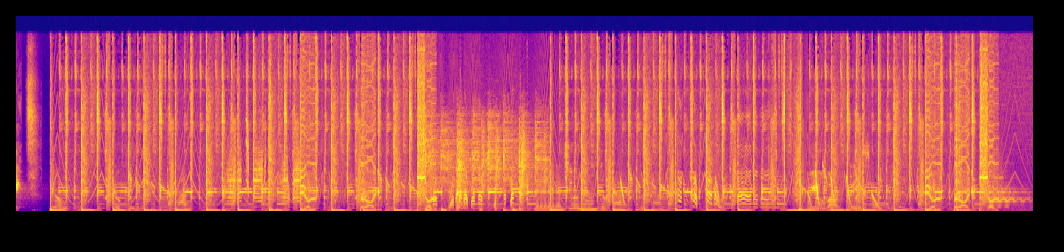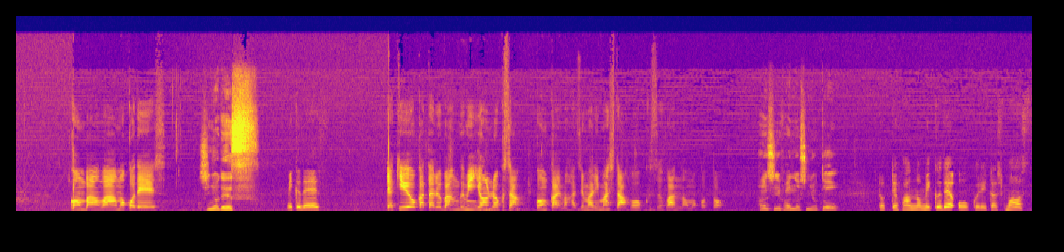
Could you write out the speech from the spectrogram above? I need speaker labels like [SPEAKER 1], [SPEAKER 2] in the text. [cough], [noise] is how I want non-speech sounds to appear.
[SPEAKER 1] right
[SPEAKER 2] 四、六、三、ラジオなんとかとか。We love baseball.
[SPEAKER 3] こんばんは、もこです。
[SPEAKER 4] しにょです
[SPEAKER 5] ミクです。
[SPEAKER 3] 野球を語る番組463。今回も始まりました。ホークスファンのもこと。
[SPEAKER 4] 阪神ファンのしにょと
[SPEAKER 5] ロッテファンのミクでお送りいたします。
